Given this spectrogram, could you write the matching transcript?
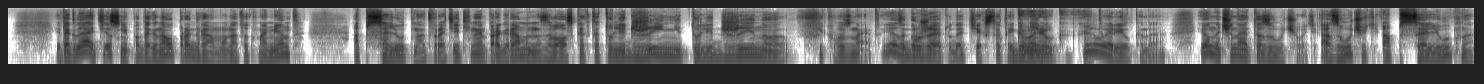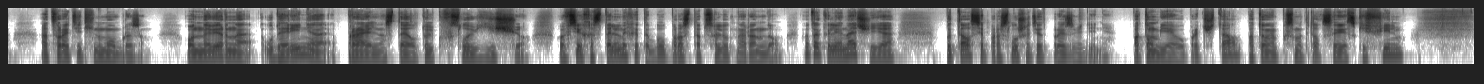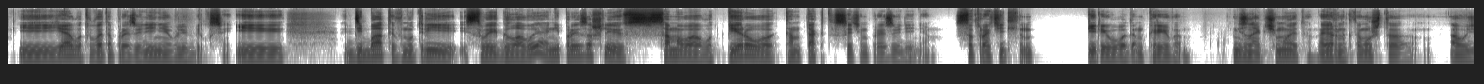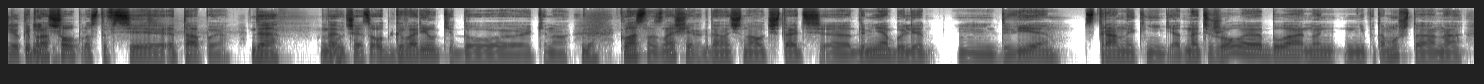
И тогда отец мне подогнал программу. На тот момент абсолютно отвратительная программа, называлась как-то то ли Джинни, то ли Джино, фиг его знает. Я загружаю туда текст этой Говорилка книги. какая-то. Говорилка, да. И он начинает озвучивать. Озвучивать абсолютно отвратительным образом. Он, наверное, ударение правильно ставил только в слове «еще». Во всех остальных это был просто абсолютный рандом. Но так или иначе я пытался прослушать это произведение. Потом я его прочитал, потом я посмотрел советский фильм, и я вот в это произведение влюбился. И дебаты внутри своей головы, они произошли с самого вот первого контакта с этим произведением, с отвратительным переводом кривым. Не знаю, к чему это. Наверное, к тому, что Ты аудиокниги... прошел просто все этапы, Да, да. получается, от говорилки до кино. Да. Классно, знаешь, я когда начинал читать, э, для меня были две странные книги. Одна тяжелая была, но не потому, что она...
